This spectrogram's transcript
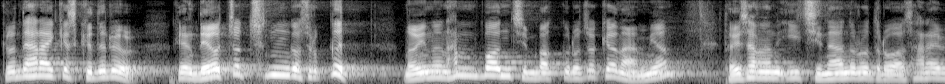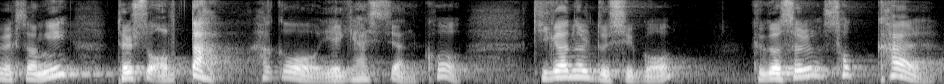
그런데 하나님께서 그들을 그냥 내어 쫓는 것으로 끝. 너희는 한 번 진 밖으로 쫓겨나면 더 이상은 이 진 안으로 들어와서 하나님의 백성이 될 수 없다 하고 얘기하시지 않고 기간을 두시고 그것을 속할 어,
